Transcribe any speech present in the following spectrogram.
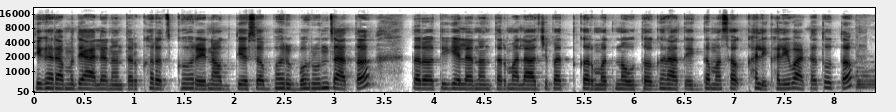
ती घरामध्ये आल्यानंतर खरंच घर आहे ना अगदी असं भरभरून जातं. तर ती गेल्यानंतर मला अजिबात करमत नव्हतं. घरात एकदम असं खाली खाली वाटत होतं.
